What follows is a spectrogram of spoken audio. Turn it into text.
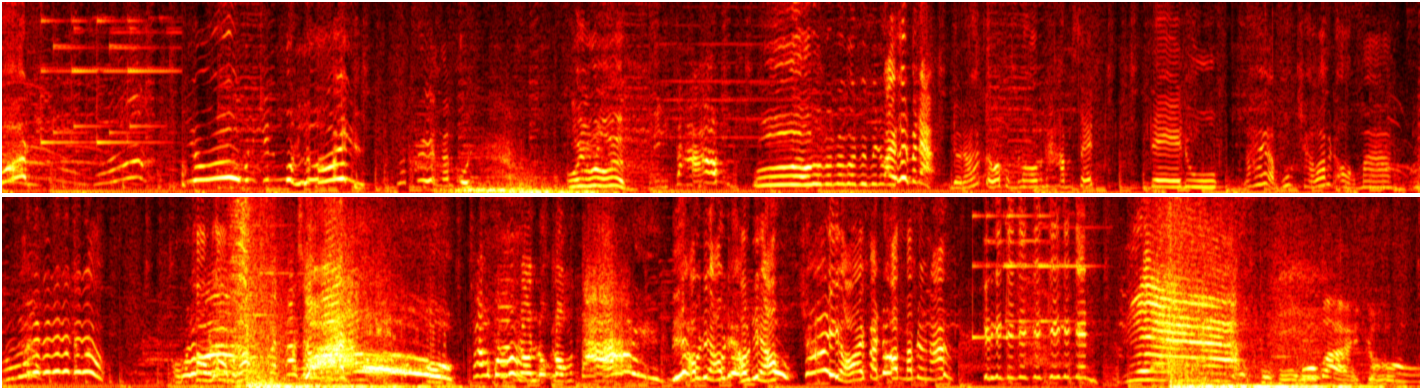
ว้าวโย่มันกินหมดเลยแล้วถ้าอย่างนั้นโอ้ยอุ้ยอุ้ยอุ้ยบินตามโอ้ยมันมันมันมันเป็นไวขึ้นไปเนี่ยเดี๋ยวนะถ้าเกิดว่าผมลองทำเซตเดย์ดู แล้วให้แบบพวกชาวบ้านมันออกมาเดี๋ยวเดี๋ยวเดี๋ยวเดี๋ยวเออกมาแล้วออกมาแล้วออกมาแล้วชาวชาวบ้านโดนลูกหลงตาย เดี๋ยวเดี๋ยวเดี๋ยวเดี๋ยวใช่เหรอไอ้แฟนทอมแป๊บนึงนะ กินกินกินกินกินกินกินกินเย้โอ้โห my god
